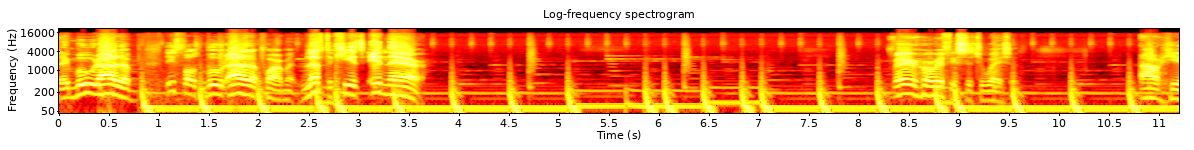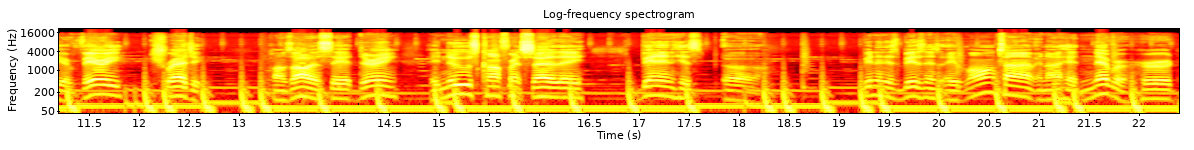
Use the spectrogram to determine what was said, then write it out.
They moved out of the these folks moved out of the apartment, left the kids in there. Very horrific situation out here. Very tragic. Gonzalez said during a news conference Saturday, been in his uh, been in this business a long time, and I had never heard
